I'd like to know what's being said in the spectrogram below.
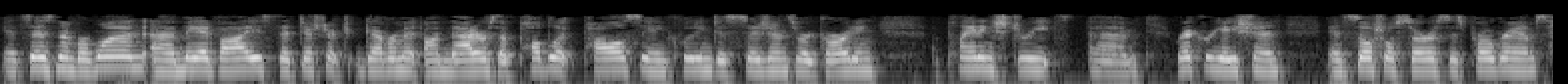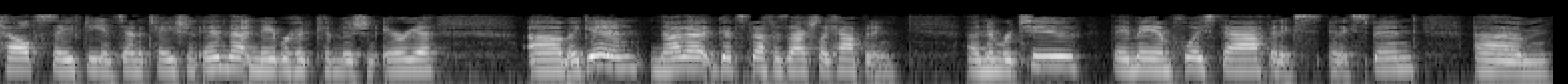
It says number one uh, may advise the district government on matters of public policy, including decisions regarding planning streets, um, recreation, and social services programs, health, safety, and sanitation in that neighborhood commission area. Um, again, none of that good stuff is actually happening. Uh, number two, they may employ staff and, ex- and expend um,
